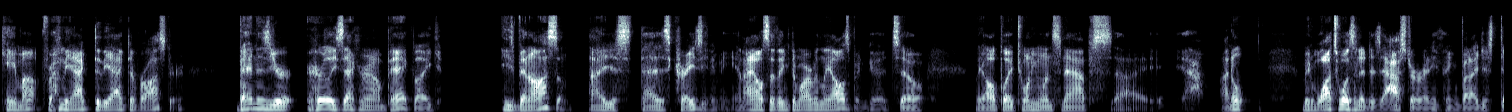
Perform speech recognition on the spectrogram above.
came up from the act to the active roster. Ben is your early second round pick. Like he's been awesome. I just that is crazy to me. And I also think DeMarvin Leal's been good. So Leal played 21 snaps. Uh, yeah, I don't I mean, Watts wasn't a disaster or anything, but I just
